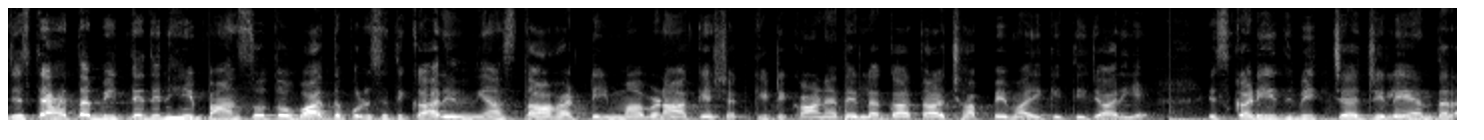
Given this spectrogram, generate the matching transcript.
ਜਿਸ ਤਹਿਤ ਬੀਤੇ ਦਿਨ ਹੀ 500 ਤੋਂ ਵੱਧ ਪੁਲਿਸ ਅਧਿਕਾਰੀਆਂ ਦੀਆਂ 67 ਟੀਮਾਂ ਬਣਾ ਕੇ ਸ਼ੱਕੀ ਟਿਕਾਣਿਆਂ ਤੇ ਲਗਾਤਾਰ ਛਾਪੇਮਾਰੀ ਕੀਤੀ ਜਾ ਰਹੀ ਹੈ। ਇਸ ਕੜੀ ਦੇ ਵਿੱਚ ਜ਼ਿਲ੍ਹੇ ਅੰਦਰ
